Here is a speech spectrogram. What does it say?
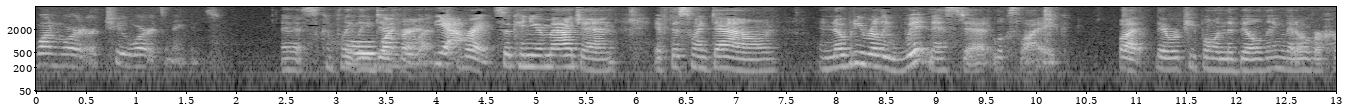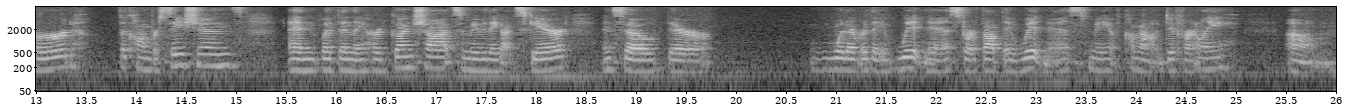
one word or two words, and it's and it's completely Whole different. yeah. Right. So can you imagine if this went down and nobody really witnessed it, looks like, but there were people in the building that overheard the conversations and but then they heard gunshots so maybe they got scared and so their whatever they witnessed or thought they witnessed may have come out differently. Um,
